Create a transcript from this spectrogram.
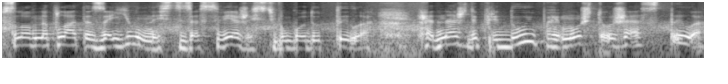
Словно плата за юность, за свежесть в угоду тыла. И однажды приду и пойму, что уже остыла.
